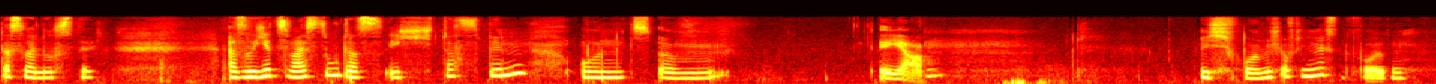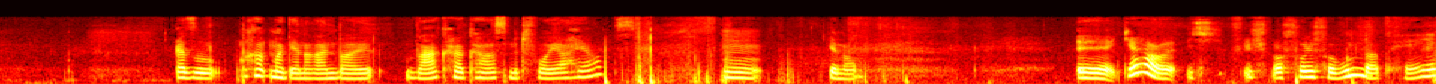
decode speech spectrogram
Das war lustig. Also jetzt weißt du, dass ich das bin. Und ähm, ja. Ich freue mich auf die nächsten Folgen. Also hört mal gerne rein bei Wakakas mit Feuerherz. Mhm, genau. Äh, ja, ich ich war voll verwundert. Hä,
